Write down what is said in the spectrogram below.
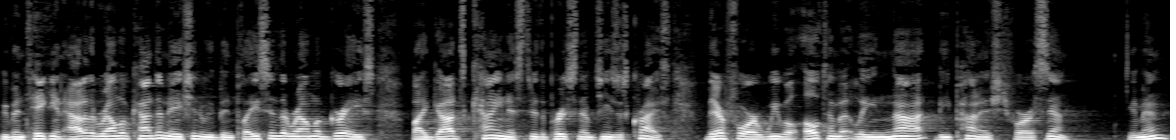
We've been taken out of the realm of condemnation. We've been placed in the realm of grace by God's kindness through the person of Jesus Christ. Therefore, we will ultimately not be punished for our sin. Amen?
